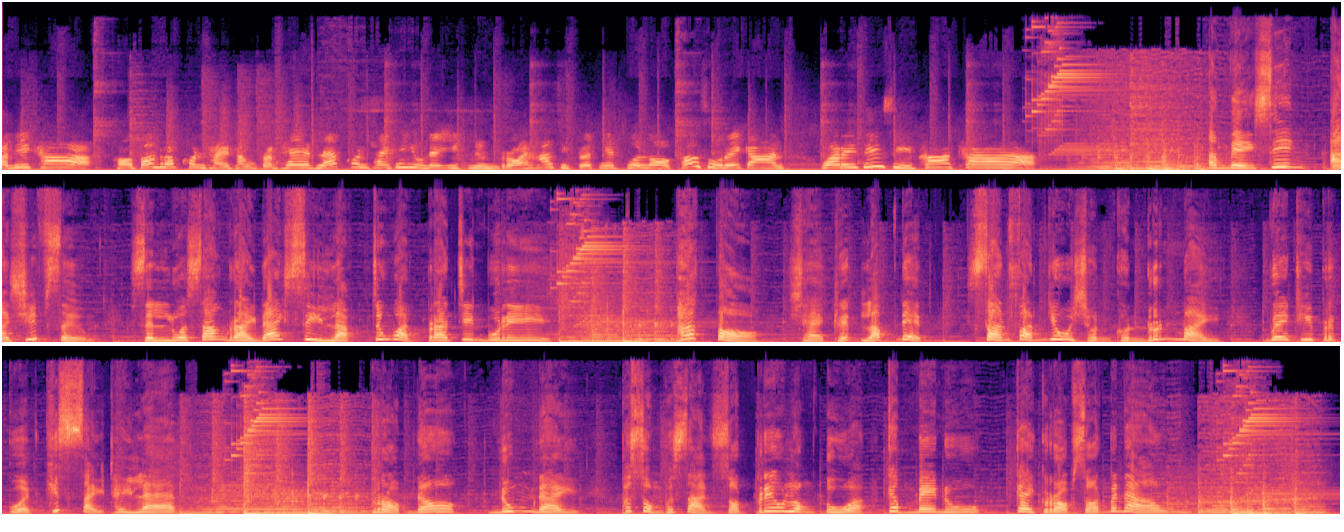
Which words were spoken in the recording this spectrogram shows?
วัสดีค่ะ ขอต้อนรับคนไทยทั้งประเทศ และคนไทยที่อยู่ในอีก 150 ประเทศทั่วโลกเข้าสู่รายการ Variety สีภาคค่ะ Amazing อาชีพเสริม เส้นลวดสร้างรายได้ 4 หลักจังหวัดปราจีนบุรี ภาคต่อ แชร์เคล็ดลับเด็ด สารฝันเยาวชนคนรุ่นใหม่ เวทีประกวดคิดใสไทยแลนด์ กรอบนอก นุ่มใน ผสมผสานซอสเปรี้ยวลงตัว กับเมนู ไก่กรอบซอสมะนาว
